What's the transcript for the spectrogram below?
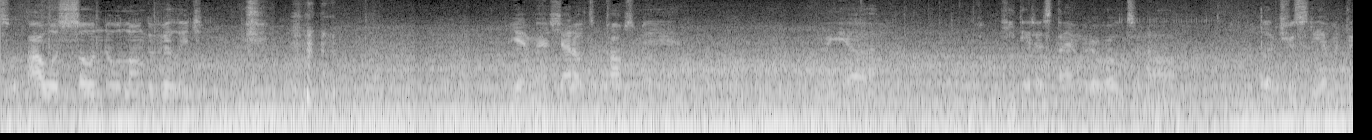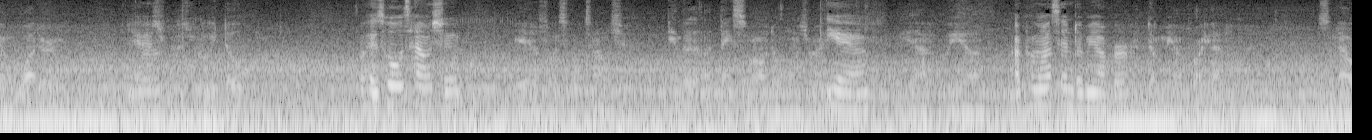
to our so no longer village. yeah, man. Shout out to Pops, man. We, uh, he did his thing with the roads and all, electricity, everything, water. Yeah. it's really dope. For his whole township. Yeah, for his whole township and the I think surrounding ones, right? Yeah. Yeah, we uh. I promote him to me upper. dumb me up right now. So now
